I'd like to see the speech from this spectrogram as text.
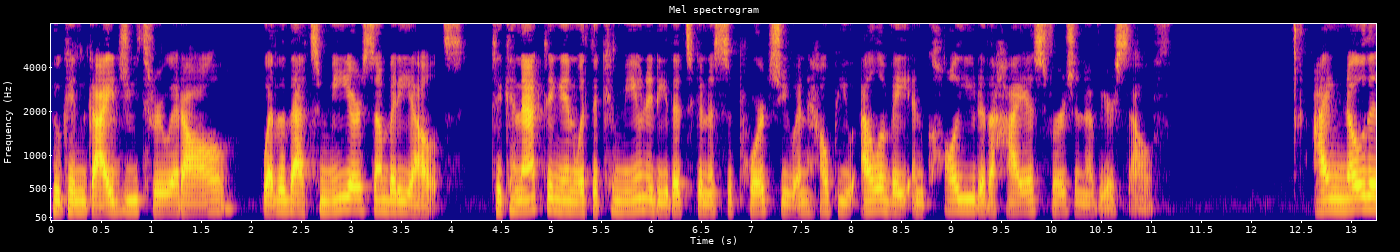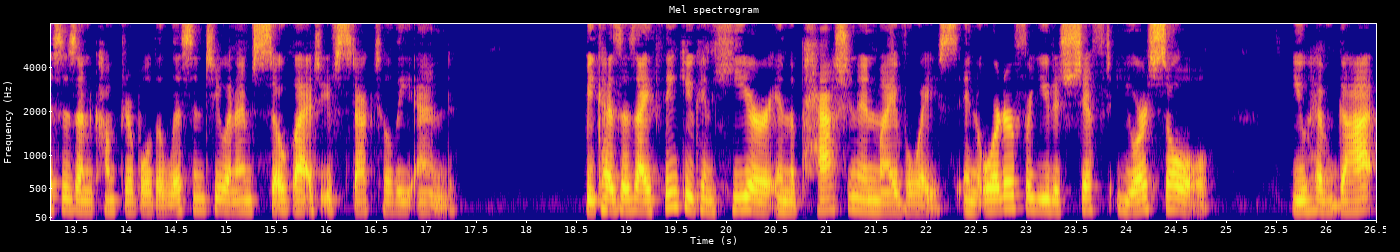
who can guide you through it all, whether that's me or somebody else, to connecting in with a community that's going to support you and help you elevate and call you to the highest version of yourself. I know this is uncomfortable to listen to, and I'm so glad you've stuck till the end. Because as I think you can hear in the passion in my voice, in order for you to shift your soul, you have got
